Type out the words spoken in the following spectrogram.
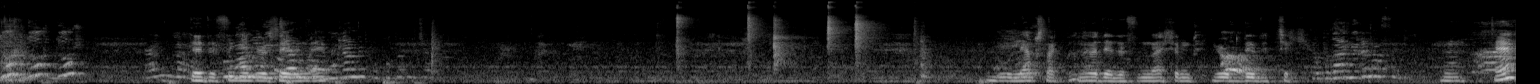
Dur dur dur. Anne. Dedesi geliyor sevinmeye. Kokudamayacak. Buğulem saklanıyor dedesinden şimdi. Yok dedirtecek. Kapıdan göremezsin. Hı. He?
